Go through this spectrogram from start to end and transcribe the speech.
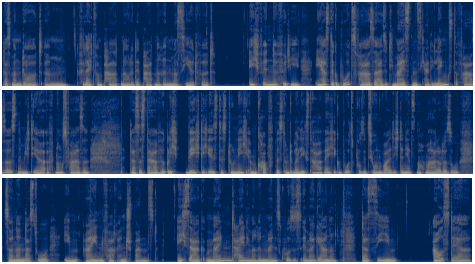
dass man dort ähm, vielleicht vom Partner oder der Partnerin massiert wird. Ich finde für die erste Geburtsphase, also die meistens ja die längste Phase ist, nämlich die Eröffnungsphase, dass es da wirklich wichtig ist, dass du nicht im Kopf bist und überlegst, ah, welche Geburtsposition wollte ich denn jetzt nochmal oder so, sondern dass du eben einfach entspannst. Ich sage meinen Teilnehmerinnen meines Kurses immer gerne, dass sie aus der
